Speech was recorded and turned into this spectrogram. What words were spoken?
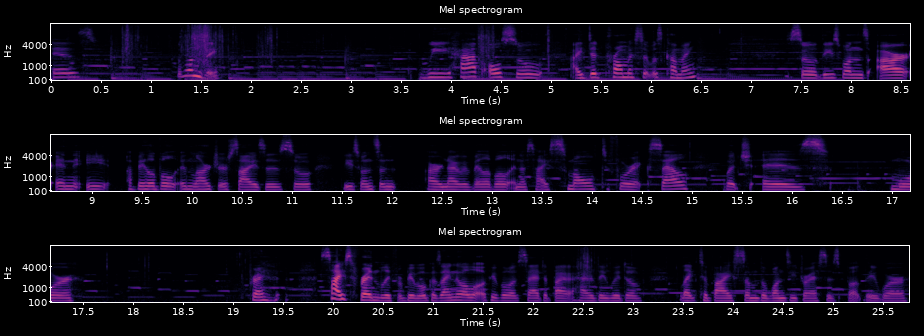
is the onesie. We have also, I did promise it was coming, so these ones are in a, available in larger sizes, so these ones are now available in a size small to 4XL, which is more size friendly for people because I know a lot of people have said about how they would have liked to buy some of the onesie dresses but they were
